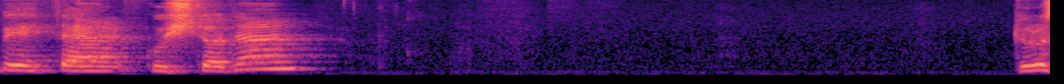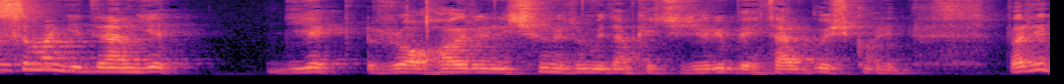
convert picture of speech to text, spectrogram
بهتر گوش دادن درسته من دیدم یه یک راههایی رو نشونتون میدم که چجوری بهتر گوش کنید. ولی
